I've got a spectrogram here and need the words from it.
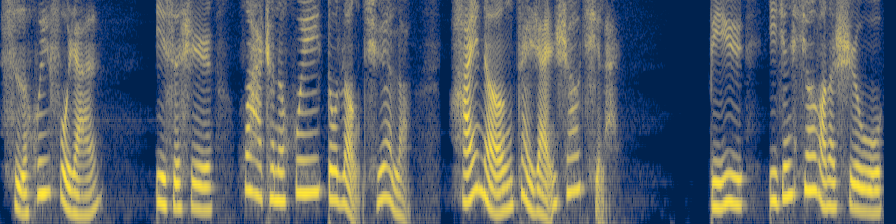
死灰复燃，意思是化成的灰都冷却了，还能再燃烧起来，比喻已经消亡的事物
